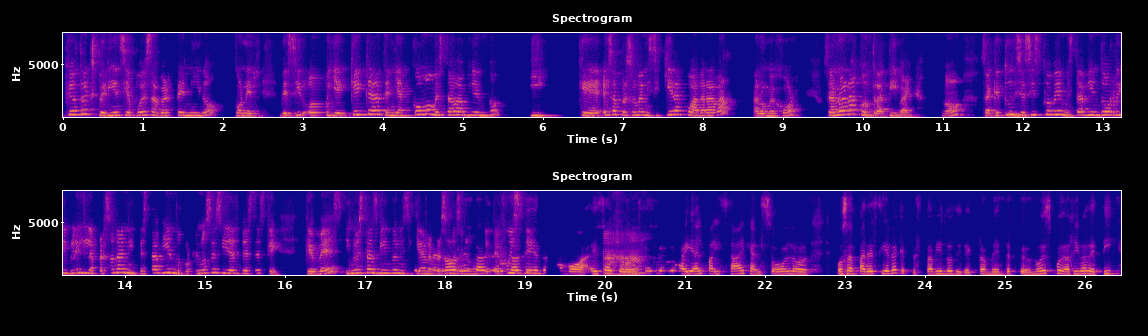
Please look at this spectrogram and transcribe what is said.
qué otra experiencia puedes haber tenido con el decir, oye, qué cara tenía, cómo me estaba viendo y que esa persona ni siquiera cuadraba, a lo mejor? O sea, no era contra ti, vaya. ¿no? O sea, que tú dices, Cisco ve, me está viendo horrible y la persona ni te está viendo, porque no sé si es veces que, que ves y no estás viendo ni siquiera a la persona, sino que te fuiste. Estás viendo como, exacto, estás viendo ahí al paisaje, al sol, o, sea, pareciera que te está viendo directamente, pero no es por arriba de ti,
